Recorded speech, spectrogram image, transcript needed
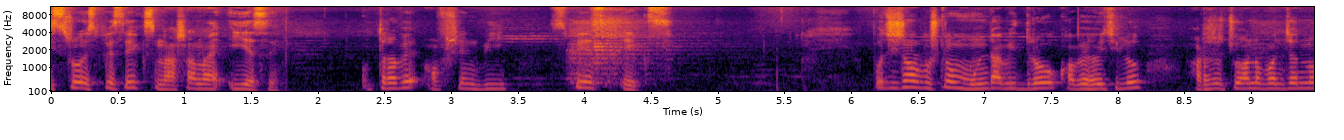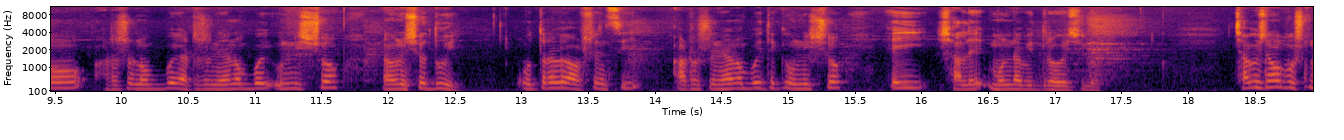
ইসরো স্পেস এক্স নাসা না ইএসএ উত্তর হবে অপশন বি স্পেস এক্স পঁচিশ নম্বর প্রশ্ন, মুন্ডা বিদ্রোহ কবে হয়েছিল? আঠারোশো চুয়ান্ন, পঞ্চান্ন, আঠারোশো নব্বই, আঠারোশো নিরানব্বই, উনিশশো না উনিশশো দুই? উত্তর হবে অপশন সি আঠারোশো নিরানব্বই থেকে উনিশশো এই সালে মুন্ডা বিদ্রোহ হয়েছিল। ছাব্বিশ নম্বর প্রশ্ন,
